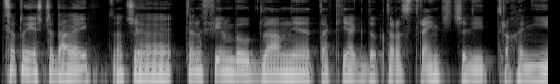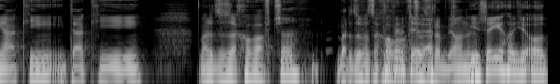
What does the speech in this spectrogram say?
Co tu jeszcze dalej? Znaczy, e... ten film był dla mnie taki jak Doctor Strange, czyli trochę nijaki i taki bardzo zachowawczy, bardzo zachowawczo zrobiony. Jeżeli chodzi o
